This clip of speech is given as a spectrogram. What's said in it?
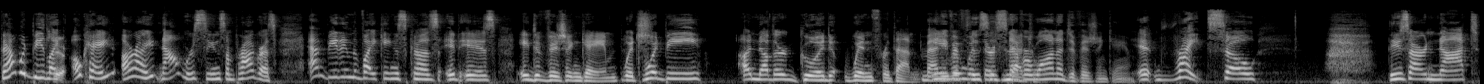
That would be like Yeah. okay, all right. Now we're seeing some progress, and beating the Vikings because it is a division game, Which- would be another good win for them. Matt even with Eberflus their has never won a division game. It, right. So these are not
